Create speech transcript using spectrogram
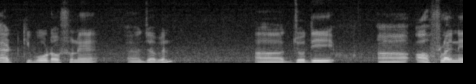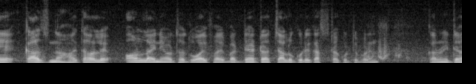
অ্যাড কিবোর্ড অপশনে যাবেন। যদি অফলাইনে কাজ না হয়, তাহলে অনলাইনে অর্থাৎ ওয়াইফাই বা ডেটা চালু করে কাজটা করতে পারেন। কারণ এটা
